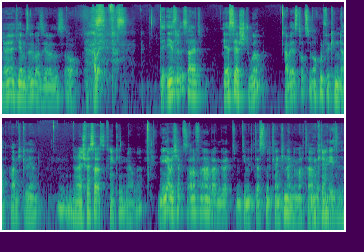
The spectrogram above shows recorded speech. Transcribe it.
Ja, ja, hier im Silbersee, das ist auch. Aber der Esel ist halt, er ist sehr stur, aber er ist trotzdem auch gut für Kinder, habe ich gelernt. Deine Schwester ist kein Kind mehr, oder? Nee, aber ich habe das auch noch von anderen Leuten gehört, die mit, das mit kleinen Kindern gemacht haben, mit Okay. dem Esel.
